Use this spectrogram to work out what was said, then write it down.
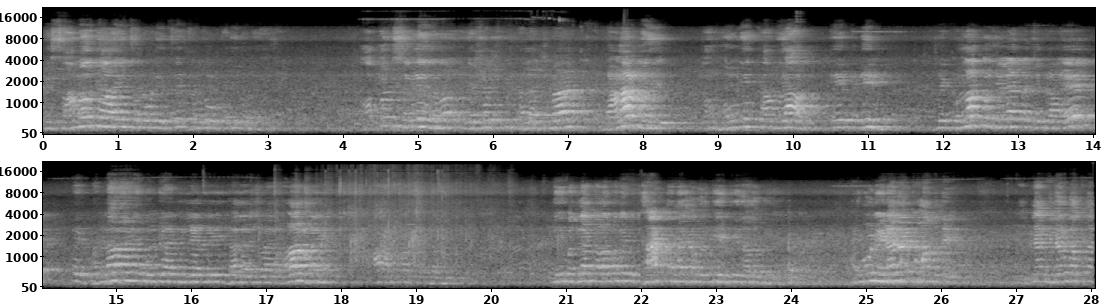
की सामर्थ्य आहे चळवळीचे कधी आपण सगळे जण यशस्वी झाल्याशिवाय राहणार नाही. हा भौमिक कामयाब एक दिन जे कोल्हापूर जिल्ह्याचं चित्र आहे ते भंडारा आणि गोंदिया जिल्ह्यातही झाल्याशिवाय राहणार नाही हा आमचा मी मधल्या काळामध्ये साठ टनाच्या वरती एकटी झालं पुरवून येणाऱ्या काळामध्ये आपल्या विदर्भातला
